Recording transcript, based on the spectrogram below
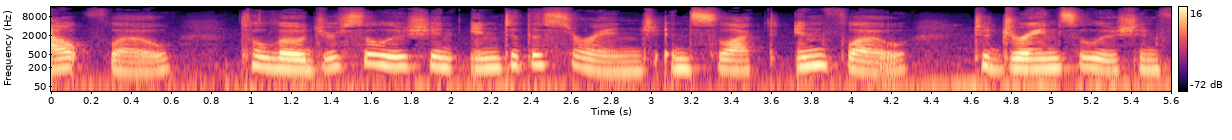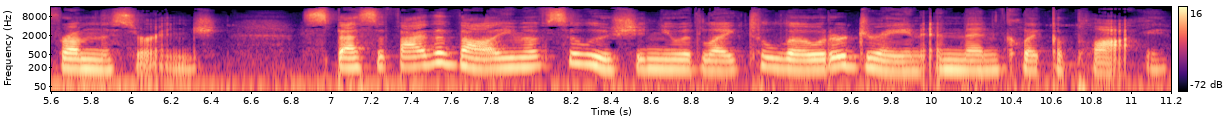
Outflow to load your solution into the syringe and select Inflow to drain solution from the syringe. Specify the volume of solution you would like to load or drain and then click Apply.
